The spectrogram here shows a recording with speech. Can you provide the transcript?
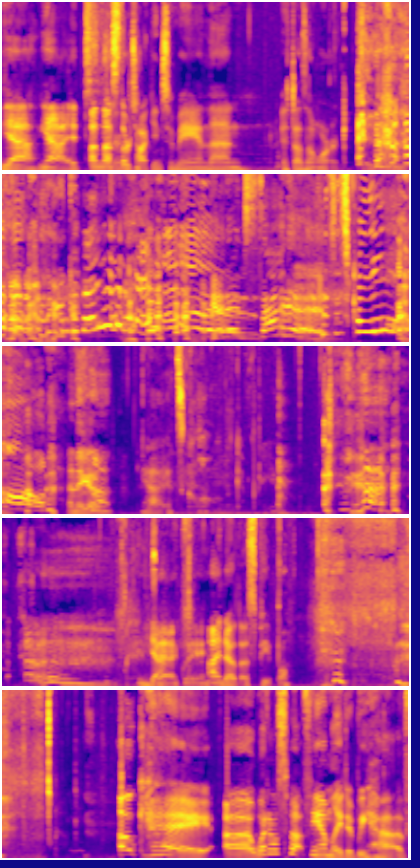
Yeah, yeah. It's unless true. they're talking to me and then it doesn't work. Get excited. this is cool! And they go yeah it's cool. Good for you. Exactly. i know those people. Okay uh, what else about family did we have?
